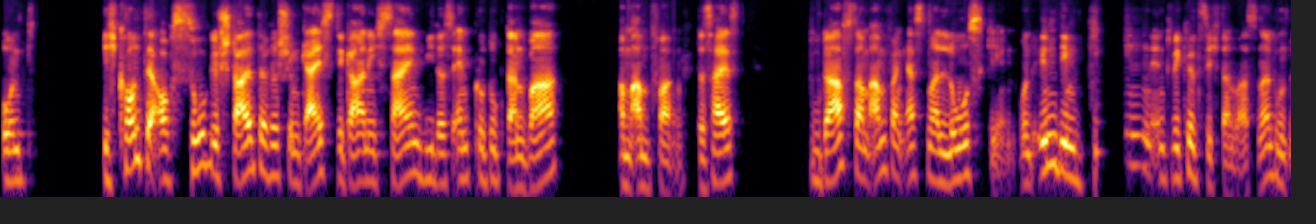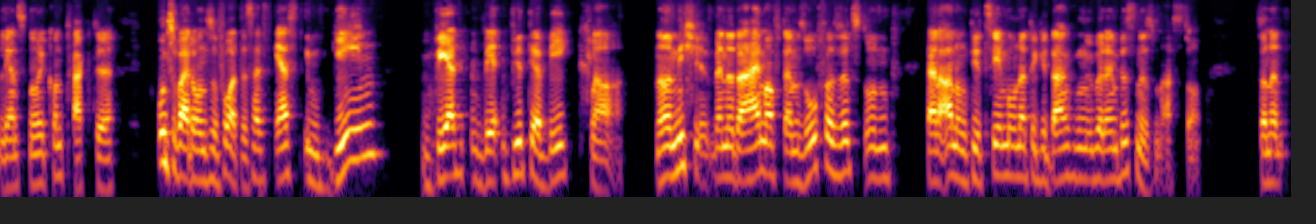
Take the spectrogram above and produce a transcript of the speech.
Und ich konnte auch so gestalterisch im Geiste gar nicht sein, wie das Endprodukt dann war am Anfang. Das heißt, du darfst am Anfang erstmal losgehen und in dem Gehen entwickelt sich dann was. Ne? Du lernst neue Kontakte und so weiter und so fort. Das heißt, erst im Gehen wird, wird der Weg klar. Ne? Nicht, wenn du daheim auf deinem Sofa sitzt und keine Ahnung, dir zehn Monate Gedanken über dein Business machst, so. sondern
